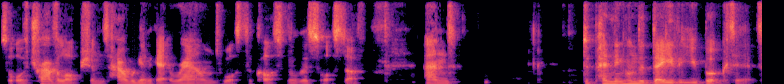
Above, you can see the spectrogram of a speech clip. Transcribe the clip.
sort of travel options how we're going to get around what's the cost and all this sort of stuff. And depending on the day that you booked it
